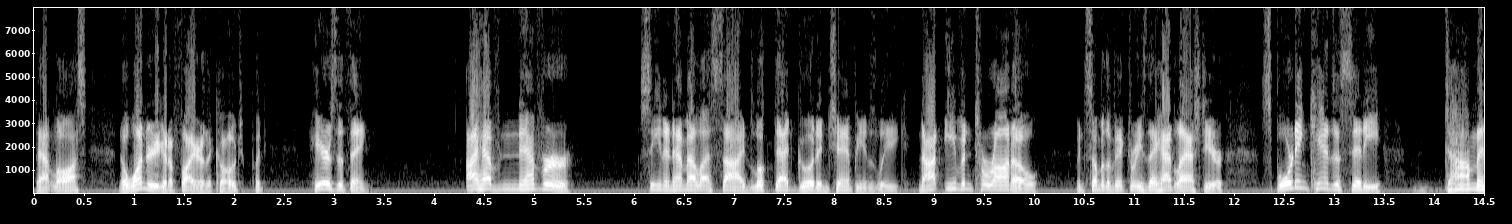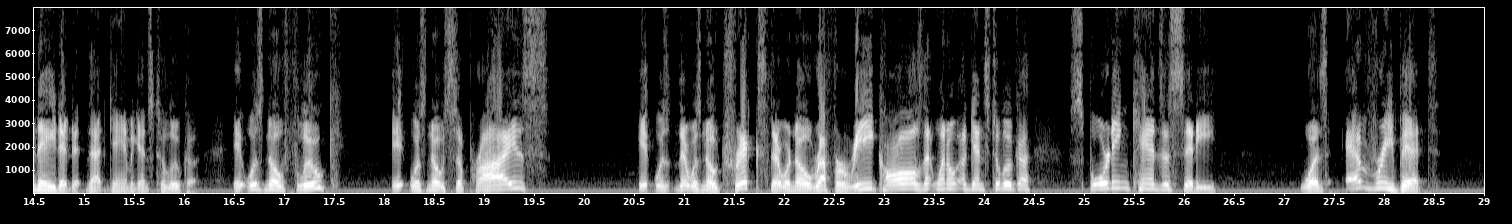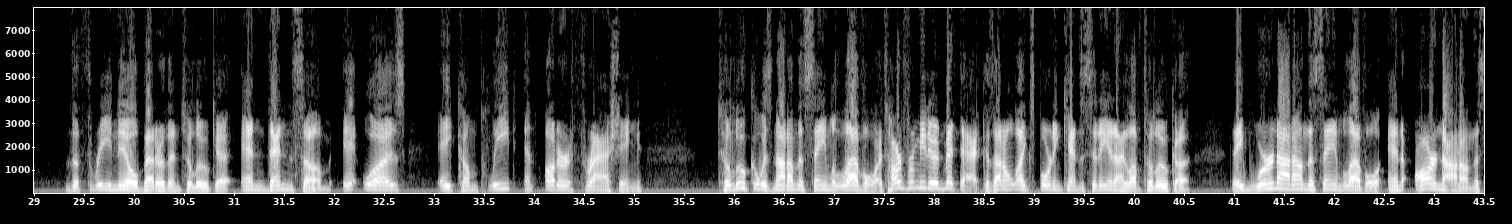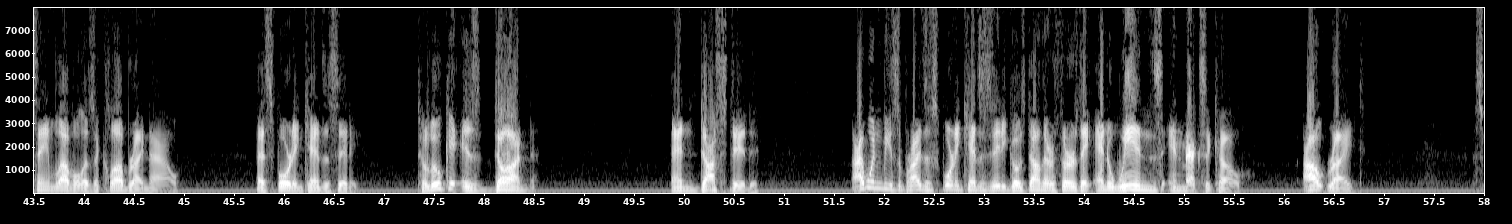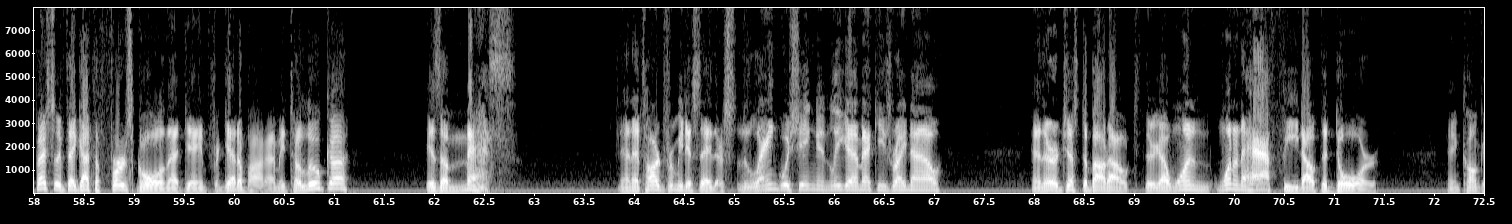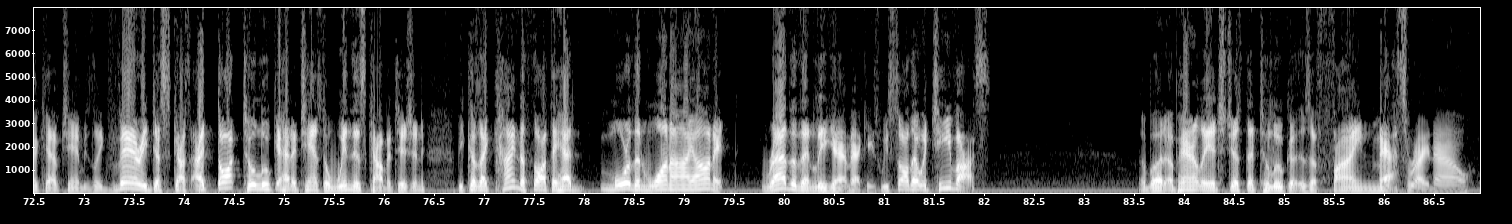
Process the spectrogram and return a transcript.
that loss. No wonder you're going to fire the coach. But here's the thing I have never seen an MLS side look that good in Champions League. Not even Toronto in some of the victories they had last year. Sporting Kansas City dominated that game against Toluca. It was no fluke. It was no surprise. It was there was no tricks. There were no referee calls that went against Toluca. Sporting Kansas City was every bit the 3 0 better than Toluca, and then some. It was a complete and utter thrashing. Toluca was not on the same level. It's hard for me to admit that because I don't like Sporting Kansas City and I love Toluca. They were not on the same level and are not on the same level as a club right now as Sporting Kansas City. Toluca is done and dusted. I wouldn't be surprised if Sporting Kansas City goes down there Thursday and wins in Mexico outright especially if they got the first goal in that game. Forget about it. I mean, Toluca is a mess. And it's hard for me to say. They're languishing in Liga MX right now, and they're just about out. They got one one and a half feet out the door in CONCACAF Champions League. Very disgusting. I thought Toluca had a chance to win this competition because I kind of thought they had more than one eye on it rather than Liga MX. We saw that with Chivas. But apparently it's just that Toluca is a fine mess right now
